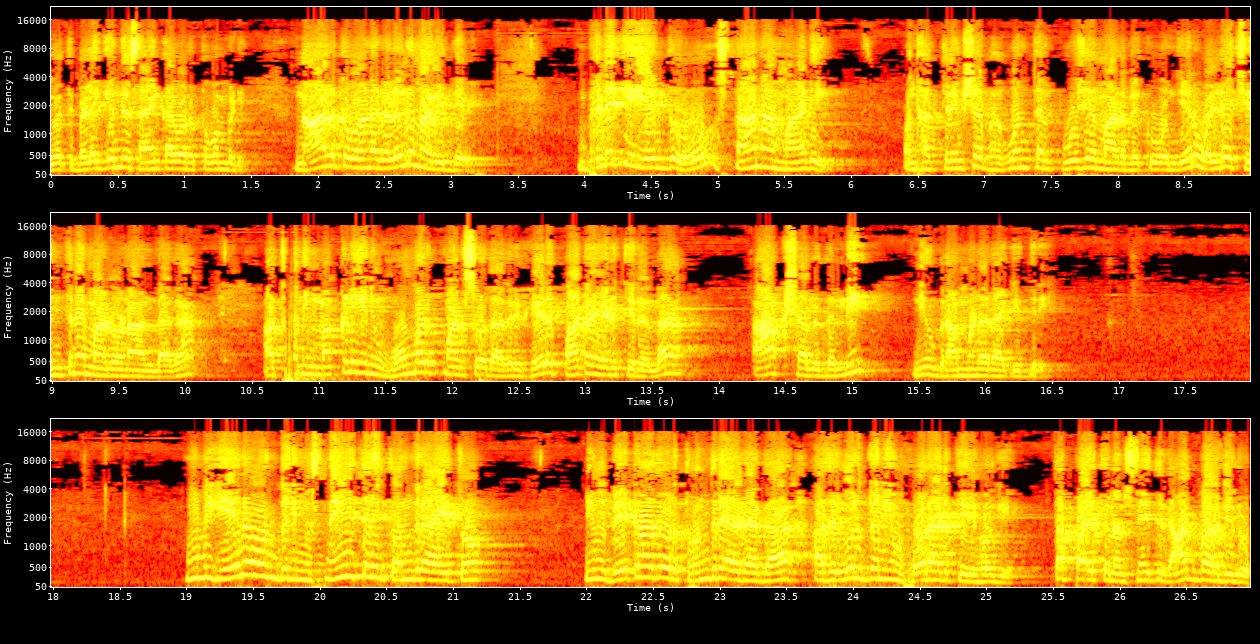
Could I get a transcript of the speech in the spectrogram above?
ಇವತ್ತು ಬೆಳಗ್ಗೆಯಿಂದ ಸಾಯಂಕಾಲವರೆಗೆ ತಗೊಂಡ್ಬಿಡಿ ನಾಲ್ಕು ವರ್ಣಗಳಲ್ಲೂ ನಾವಿದ್ದೇವೆ. ಬೆಳಗ್ಗೆ ಎದ್ದು ಸ್ನಾನ ಮಾಡಿ, ಒಂದು ಹತ್ತು ನಿಮಿಷ ಭಗವಂತನ ಪೂಜೆ ಮಾಡಬೇಕು ಒಂದೇನೋ ಒಳ್ಳೆ ಚಿಂತನೆ ಮಾಡೋಣ ಅಂದಾಗ, ಅಥವಾ ನಿಮ್ಮ ಮಕ್ಕಳಿಗೆ ನೀವು ಹೋಮ್ವರ್ಕ್ ಮಾಡಿಸೋದಾದ್ರೆ ಹೇಳಿ ಪಾಠ ಹೇಳ್ತಿರಲ್ಲ, ಆ ಕ್ಷಾಲದಲ್ಲಿ ನೀವು ಬ್ರಾಹ್ಮಣರಾಗಿದ್ದೀರಿ. ನಿಮಗೇನೋ ಒಂದು ನಿಮ್ಮ ಸ್ನೇಹಿತನಿಗೆ ತೊಂದರೆ ಆಯಿತೋ ನಿಮಗೆ ಬೇಕಾದವರು ತೊಂದರೆ ಆದಾಗ ಅದರ ವಿರುದ್ಧ ನೀವು ಹೋರಾಡ್ತೀರಿ, ಹೋಗಿ. ತಪ್ಪಾಯ್ತು, ನನ್ನ ಸ್ನೇಹಿತರಿಗೆ ಆಗ್ಬಾರ್ದಿದು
